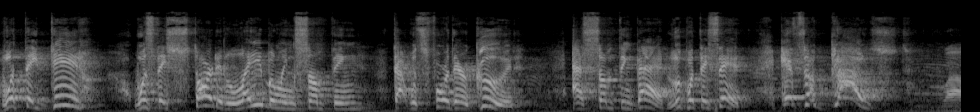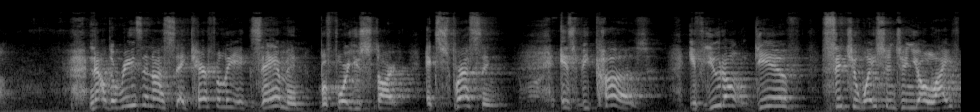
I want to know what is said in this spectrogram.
what they did was they started labeling something that was for their good as something bad. Look what they said it's a ghost. Wow. Now, the reason I say carefully examine before you start expressing is because if you don't give situations in your life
